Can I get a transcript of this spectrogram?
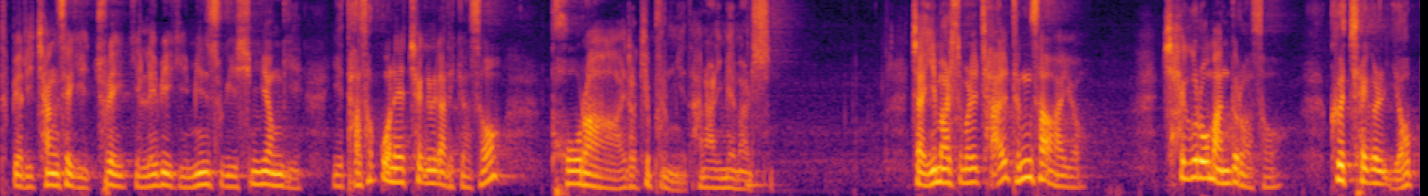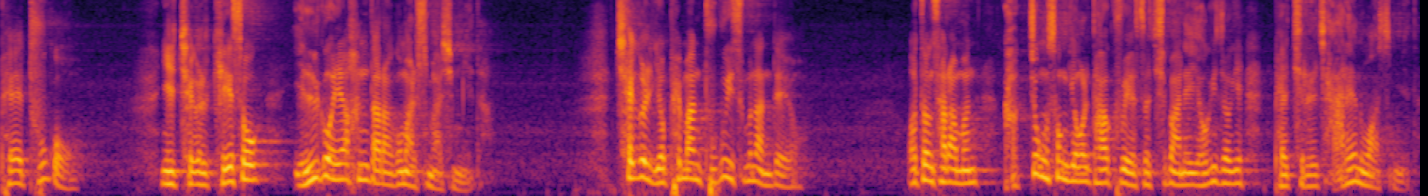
특별히 창세기, 출애굽기, 레위기, 민수기, 신명기 이 다섯 권의 책을 가리켜서 토라 이렇게 부릅니다. 하나님의 말씀. 자, 이 말씀을 잘 등사하여 책으로 만들어서 그 책을 옆에 두고 이 책을 계속 읽어야 한다라고 말씀하십니다. 책을 옆에만 두고 있으면 안 돼요. 어떤 사람은 각종 성경을 다 구해서 집안에 여기저기 배치를 잘 해 놓았습니다.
